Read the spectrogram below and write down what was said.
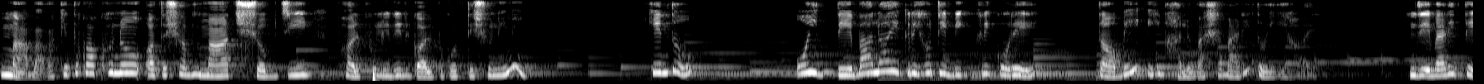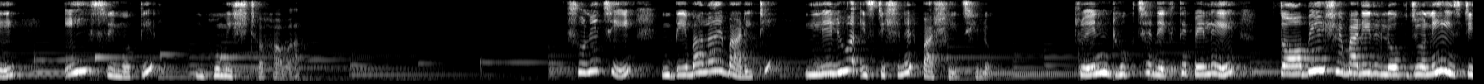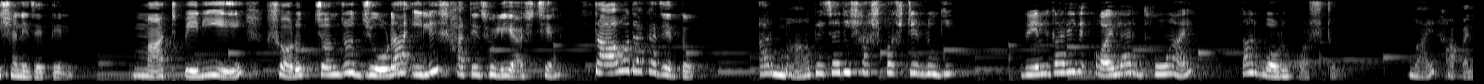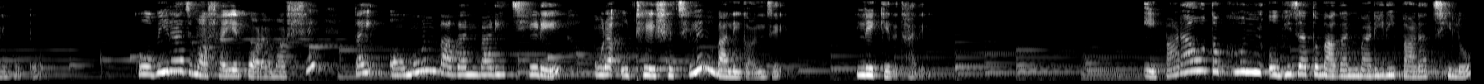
মা বাবাকে তো কখনো অত সব মাছ, সবজি, ফলফুলির গল্প করতে শুনিনি। কিন্তু ওই দেবালয় গৃহটি বিক্রি করে তবে এই ভালোবাসা বাড়ি তৈরি হয়। যে বাড়িতে এই শ্রীমতীর ভূমিষ্ঠ হওয়া। শুনেছি দেবালয় বাড়িটি লিলুয়া স্টেশনের পাশেই ছিল। ট্রেন ঢুকছে দেখতে পেলে তবে সে বাড়ির লোকজনই স্টেশনে যেতেন। মাঠ পেরিয়ে শরৎচন্দ্র জোড়া ইলিশ হাতে ঝুলিয়ে আসছেন। তাও দেখা যেত। আর মা বেচারি শ্বাসকষ্টের রুগী। রেলগাড়ির কয়লার ধোঁয়ায় তার বড় কষ্ট। মায়ের হাঁপানি হতো। কবিরাজ মশাইয়ের পরামর্শে তাই অমন বাগান বাড়ি ছেড়ে ওরা উঠে এসেছিলেন বালিগঞ্জে, লেকের ধারে। এ পাড়াও তখন অভিজাত বাগান বাড়িরই পাড়া ছিল।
